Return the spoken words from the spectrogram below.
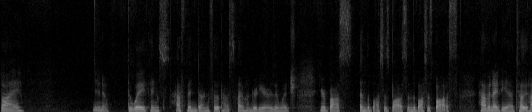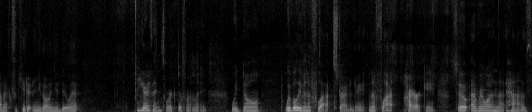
by, you know, the way things have been done for the past 500 years, in which your boss and the boss's boss and the boss's boss have an idea, tell you how to execute it, and you go and you do it. Here, things work differently. We don't, we believe in a flat strategy, in a flat hierarchy. So, everyone that has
